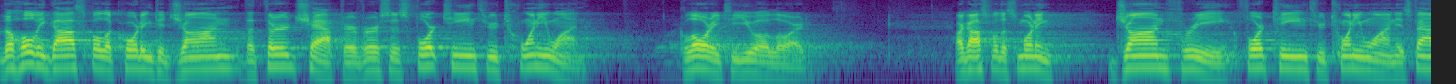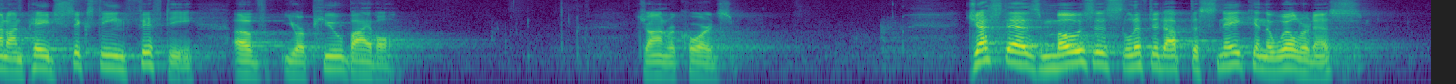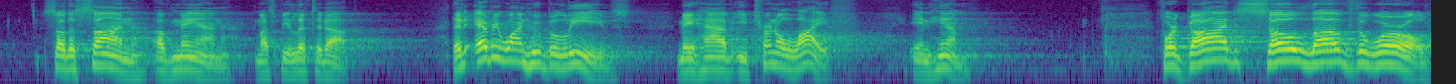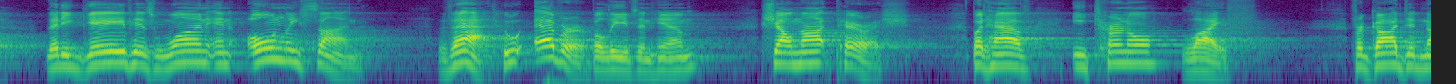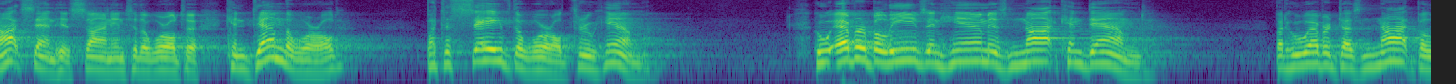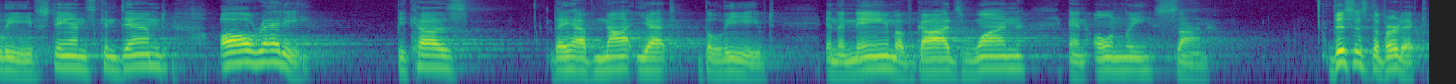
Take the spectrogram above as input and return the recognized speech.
The Holy Gospel according to John, the third chapter, verses 14 through 21. Glory to you, O Lord. Our Gospel this morning, John 3, 14 through 21, is found on page 1650 of your Pew Bible. John records Just as Moses lifted up the snake in the wilderness, so the Son of Man must be lifted up, that everyone who believes may have eternal life in him. For God so loved the world that he gave his one and only Son, that whoever believes in him shall not perish, but have eternal life. For God did not send his Son into the world to condemn the world, but to save the world through him. Whoever believes in him is not condemned, but whoever does not believe stands condemned already because they have not yet believed in the name of God's one and only Son. This is the verdict.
